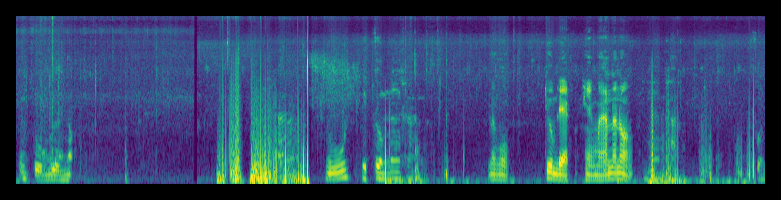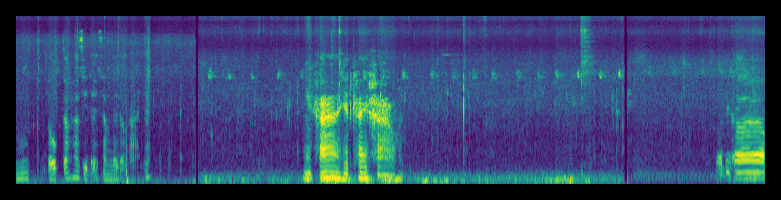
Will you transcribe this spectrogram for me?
เป็นสูงเลยเนาะอู้ยอีกกลุ่มหนึงค่ะละโงกจุ่มแหลกแหงหมานนะน้องแม่นค่ะฝนตกจังห้าสิได้สำเร็จดอกอายเด้อนี่ ค่ะเฮ็ดไข่ขาวสวัสดีครับ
